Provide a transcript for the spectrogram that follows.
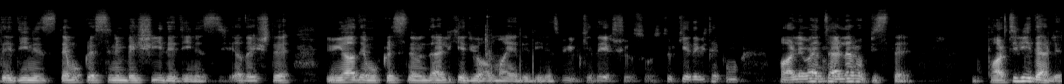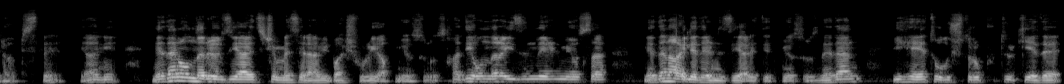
dediğiniz, demokrasinin beşiği dediğiniz ya da işte dünya demokrasisine önderlik ediyor Almanya dediğiniz bir ülkede yaşıyorsunuz. Türkiye'de bir takım parlamenterler hapiste, parti liderleri hapiste. Yani neden onları ziyaret için mesela bir başvuru yapmıyorsunuz? Hadi onlara izin verilmiyorsa neden ailelerini ziyaret etmiyorsunuz? Neden bir heyet oluşturup Türkiye'de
